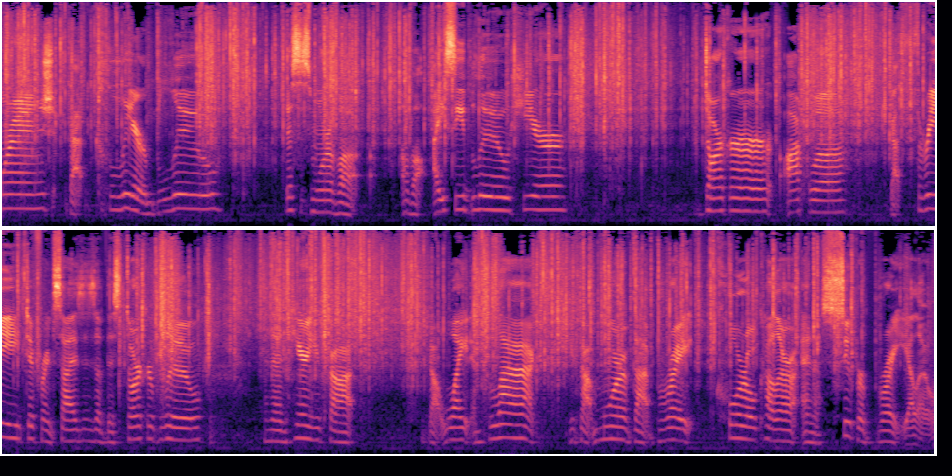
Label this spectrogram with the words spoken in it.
orange, that clear blue. This is more of a of a icy blue here. Darker aqua. Got three different sizes of this darker blue. And then here you've got you've got white and black. You've got more of that bright coral color and a super bright yellow.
